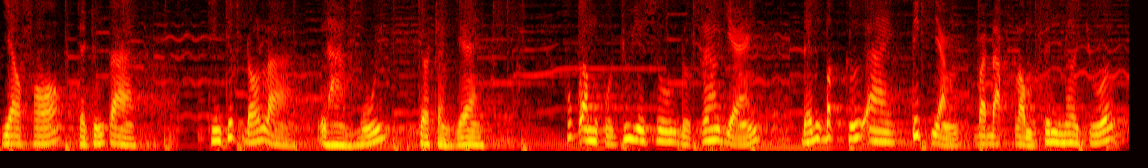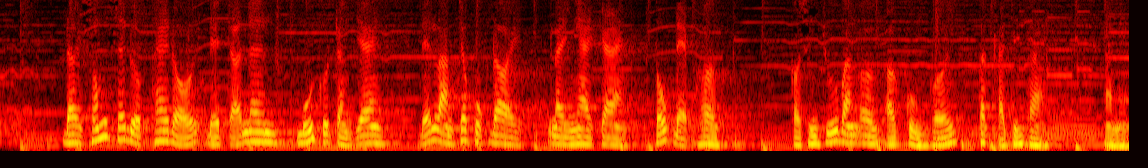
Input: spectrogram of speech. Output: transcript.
giao phó cho chúng ta. Thiên chức đó là làm muối cho trần gian. Phúc âm của Chúa Giêsu được rao giảng đến bất cứ ai tiếp nhận và đặt lòng tin nơi Chúa. Đời sống sẽ được thay đổi để trở nên muối của trần gian, để làm cho cuộc đời này ngày càng tốt đẹp hơn. Cầu xin Chúa ban ơn ở cùng với tất cả chúng ta. Amen.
